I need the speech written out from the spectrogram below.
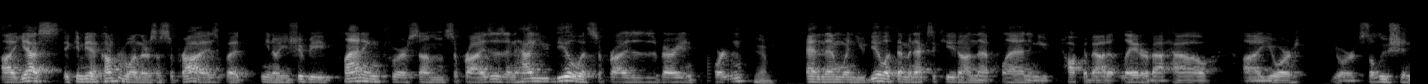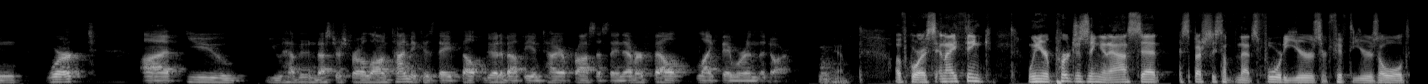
uh, yes, it can be uncomfortable when there's a surprise, but you know you should be planning for some surprises, and how you deal with surprises is very important. Yeah. And then when you deal with them and execute on that plan, and you talk about it later about how uh, your your solution worked, uh, you you have investors for a long time because they felt good about the entire process. They never felt like they were in the dark. Yeah, of course. And I think when you're purchasing an asset, especially something that's 40 years or 50 years old,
